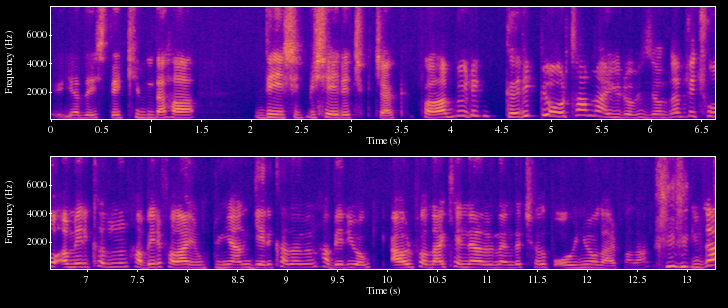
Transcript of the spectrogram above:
ya da işte kim daha değişik bir şeyle çıkacak falan. Böyle garip bir ortam var Eurovision'da ve çoğu Amerikalı'nın haberi falan yok. Dünyanın geri kalanının haberi yok. Avrupalılar kendi aralarında çalıp oynuyorlar falan. Güzel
